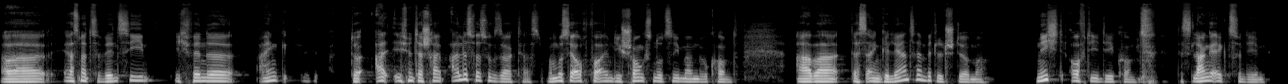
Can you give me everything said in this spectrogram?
aber erstmal zu Vinci, ich finde, ein, ich unterschreibe alles, was du gesagt hast. Man muss ja auch vor allem die Chancen nutzen, die man bekommt. Aber dass ein gelernter Mittelstürmer nicht auf die Idee kommt, das lange Eck zu nehmen.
